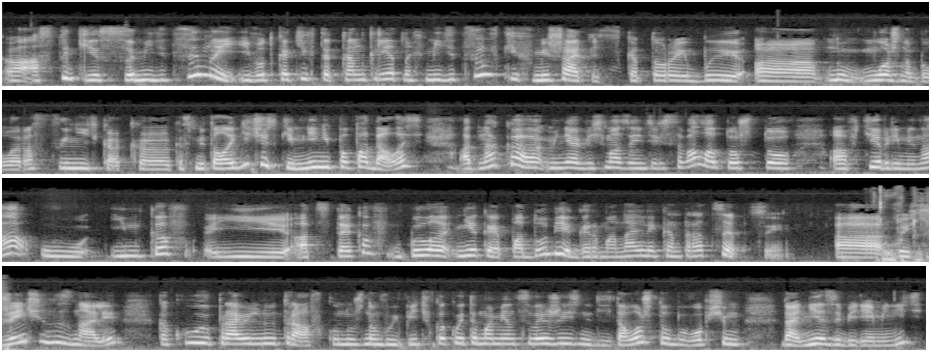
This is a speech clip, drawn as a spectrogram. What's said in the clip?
о стыке с медициной и вот каких-то конкретных медицинских вмешательств, которые бы, э, ну, можно было расценить как э, косметологические, мне не попадалось. Однако меня весьма заинтересовало то, что э, в те времена у инков и ацтеков было некое подобие гормональной контрацепции. А, то есть женщины знали, какую правильную травку нужно выпить в какой-то момент своей жизни для того, чтобы, в общем, да, не забеременеть.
